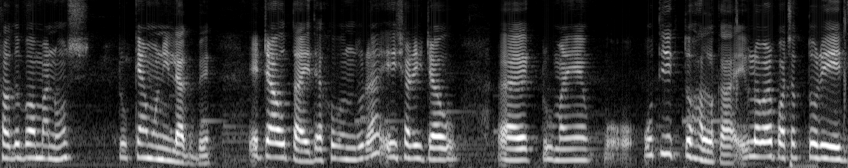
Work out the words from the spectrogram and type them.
সধবা মানুষ একটু কেমনই লাগবে? এটাও তাই। দেখো বন্ধুরা, এই শাড়িটাও একটু মানে অতিরিক্ত হালকা। এগুলো আবার পঁচাত্তর এজ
